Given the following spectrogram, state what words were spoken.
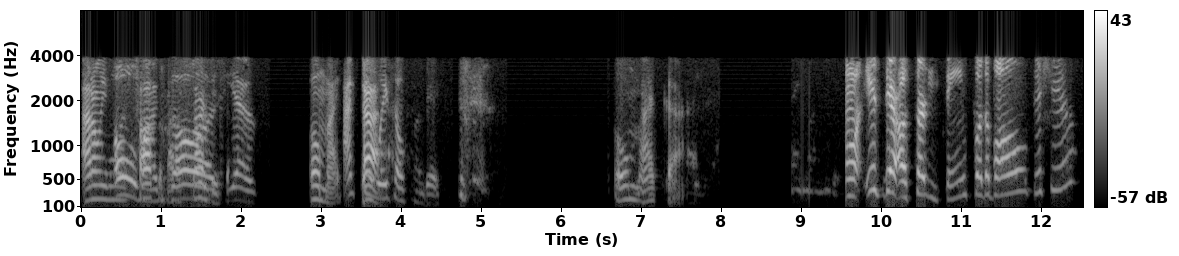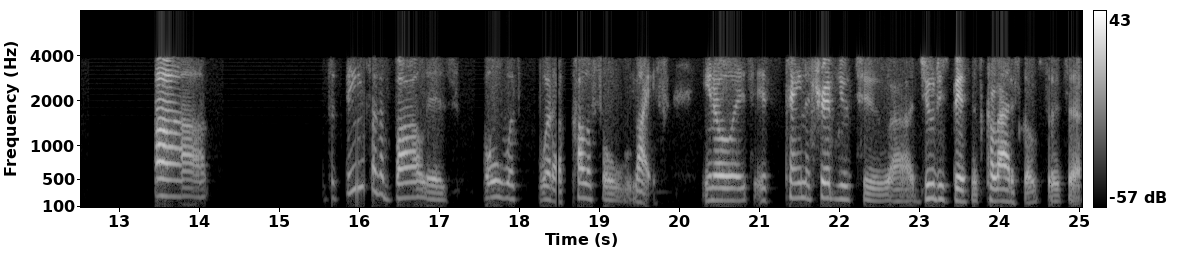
I don't even want oh to talk my about God, Sunday. yes. Oh my gosh. I can't God. wait till Sunday. Oh my God. Uh, is there a certain theme for the ball this year? Uh, the theme for the ball is oh, what what a colorful life. You know, it's it's paying a tribute to uh, Judy's business, Kaleidoscope. So it's a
